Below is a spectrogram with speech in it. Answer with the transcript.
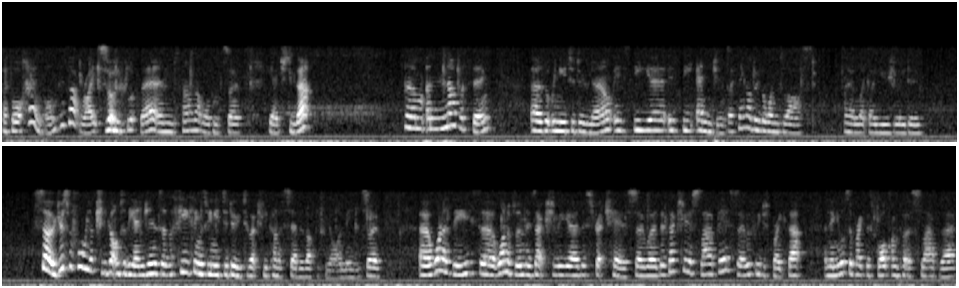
I thought, hang on, is that right? So I looked there and found that wasn't. So yeah, just do that. Um, another thing uh, that we need to do now is the uh, is the engines. I think I'll do the ones last, uh, like I usually do. So, just before we actually get onto the engines, there's a few things we need to do to actually kind of set it up, if you know what I mean. So, uh, one of these, uh, one of them is actually uh, this stretch here. So, uh, there's actually a slab here, so if we just break that, and then you also break this block and put a slab there,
